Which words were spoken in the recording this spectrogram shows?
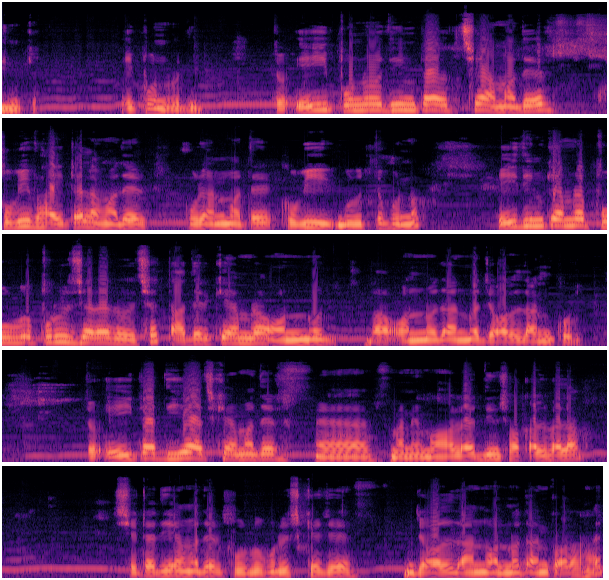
দিনকে, এই পনেরো দিন। তো এই পনেরো দিনটা হচ্ছে আমাদের খুবই ভাইটাল আমাদের পুরাণ মতে খুবই গুরুত্বপূর্ণ। এই দিনকে আমরা পূর্বপুরুষ যারা রয়েছে, তাদেরকে আমরা অন্ন বা অন্নদান বা জল দান করি। তো এইটা দিয়ে আজকে আমাদের মানে মহালয়ার দিন সকালবেলা, সেটা দিয়ে আমাদের পূর্বপুরুষকে যে জলদান অন্নদান করা হয়।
